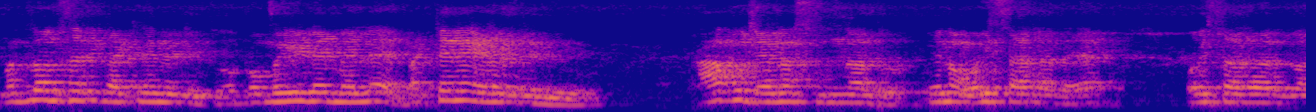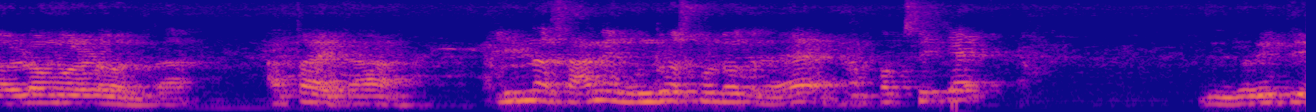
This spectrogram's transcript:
ಮೊದಲೊಂದು ಸರಿ ಘಟನೆ ನಡೀತು. ಒಬ್ಬ ಮಹಿಳೆ ಮೇಲೆ ಬಟ್ಟೆನೇ ಹೇಳಿದ್ರಿ ನೀವು. ಹಾಗೂ ಜನ ಸುಮ್ಮನಾದ್ರು ಏನೋ ವಯಸ್ಸಾಗದೆ ವಯಸ್ಸಾಗಲ್ಲ ಅಳ್ಳೋ ಮರಳು ಅಂತ. ಅರ್ಥ ಆಯ್ತಾ? ಇನ್ನು ಸಾನೆ ಮುಂದುವರ್ಸ್ಕೊಂಡು ಹೋದ್ರೆ ನಮ್ಮ ಪಕ್ಷಕ್ಕೆ ರೀತಿ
